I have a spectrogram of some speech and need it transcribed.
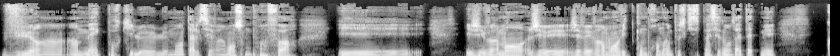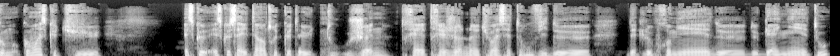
vu un, mec pour qui le, le mental c'est vraiment son point fort. Et, et j'ai vraiment j'avais vraiment envie de comprendre un peu ce qui se passait dans ta tête mais comment comment est-ce que tu est-ce que est-ce que ça a été un truc que tu as eu tout jeune très très jeune tu vois cette envie de d'être le premier de, de gagner et tout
